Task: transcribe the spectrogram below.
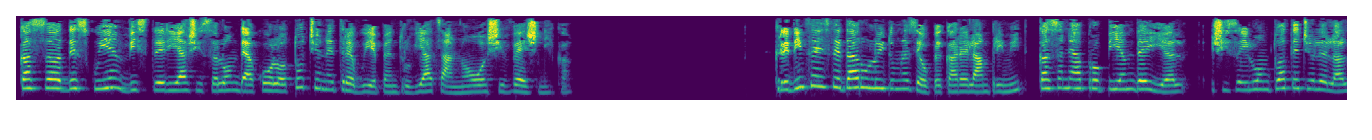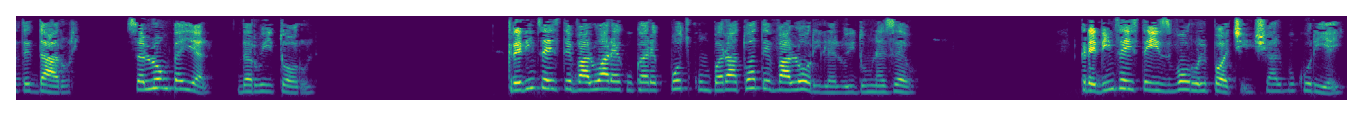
ca să descuiem visteria și să luăm de acolo tot ce ne trebuie pentru viața nouă și veșnică. Credința este darul lui Dumnezeu pe care l-am primit ca să ne apropiem de El și să-i luăm toate celelalte daruri, să luăm pe el, dăruitorul. Credința este valoarea cu care poți cumpăra toate valorile lui Dumnezeu. Credința este izvorul păcii și al bucuriei.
